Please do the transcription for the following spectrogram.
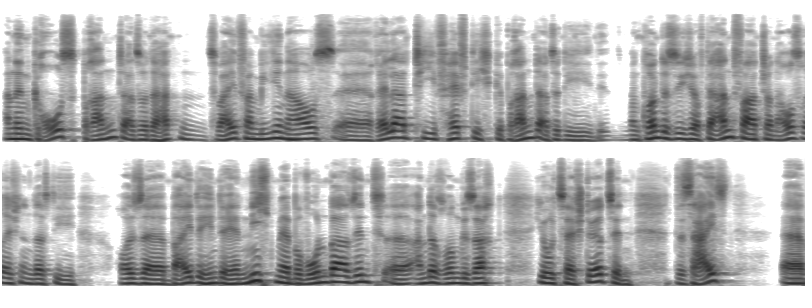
an einen Großbrand, also da hatten zwei Familienhaus äh, relativ heftig gebrannt, also die, man konnte sich auf der Anfahrt schon ausrechnen, dass die Häuser beide hinterher nicht mehr bewohnbar sind, äh, andersrum gesagt, jo, zerstört sind. Das heißt, äh,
